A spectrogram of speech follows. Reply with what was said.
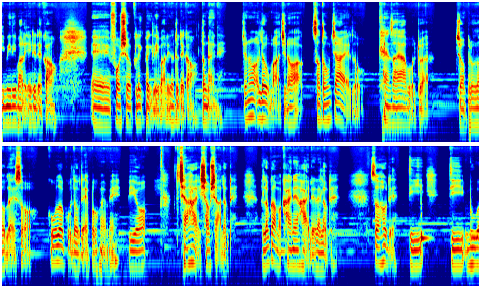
email လေးပါလေး edit တဲ့ကောင်အဲ for sure clickbait လေးပါလေးလုပ်တဲ့ကောင်လုပ်နိုင်တယ်ကျွန်တော်အလုပ်မှာကျွန်တော်ကစောက်သုံးကြရလို့ခံစားရဖို့အတွက်ကျွန်တော်ဘယ်လိုလုပ်လဲဆိုတော့ကိုယ်လုပ်ကိုလုပ်တဲ့ပုံမှန်ပဲပြီးတော့တခြားဟာရှောက်ရှာလုပ်တယ်အလုပ်ကမခိုင်းတဲ့ဟာတွေလည်းလုပ်တယ်ဆိုတော့ဟုတ်တယ်ဒီ ဒီမူက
